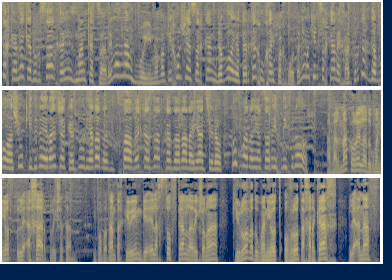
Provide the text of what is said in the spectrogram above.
שחקני כדורסל חיים זמן קצר, הם אמנם גבוהים, אבל ככל שהשחקן גבוה יותר, כך הוא חי פחות. אני מכיר שחקן אחד כל כך גבוה שהוא כדרר עד שהכדור ירד לרצפה וחזר חזרה ליד שלו, הוא כבר היה צריך לפרוש. אבל מה קורה לדוגמניות לאחר פרישתן? היפופוטם תחקירים גאה לחשוף כאן לראשונה כי רוב הדוגמניות עוברות אחר כך לענף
